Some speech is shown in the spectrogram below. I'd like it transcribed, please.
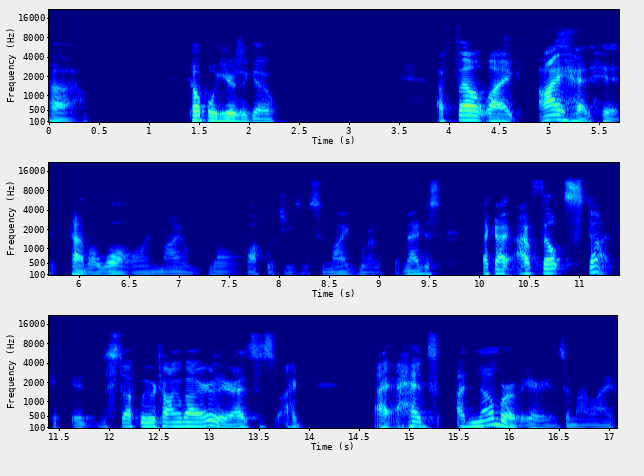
Uh, a couple years ago, I felt like I had hit kind of a wall in my walk with Jesus and my growth. And I just, like, I, I felt stuck. It, the stuff we were talking about earlier, I, just, I, I had a number of areas in my life,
